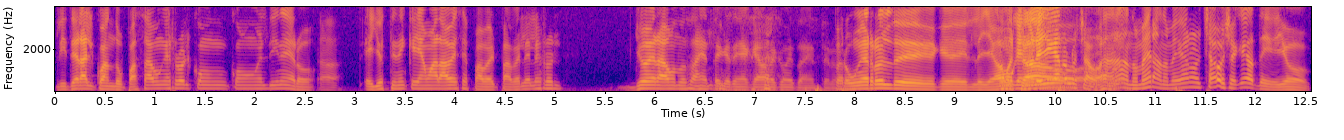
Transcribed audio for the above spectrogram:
Literal, cuando pasaba un error con, con el dinero, Ah. ellos tienen que llamar a veces para ver, para ver el error. Yo era uno de esa gente que tenía que hablar con esa gente. Pero un error de que le llegaba como que no le a los chavos. Ah, no, mira, no me llegan los chavos, chequéate. Y yo,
